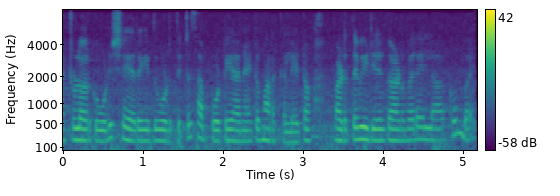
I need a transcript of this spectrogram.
മറ്റുള്ളവർക്ക് കൂടി ഷെയർ ചെയ്ത് കൊടുത്തിട്ട് സപ്പോർട്ട് ചെയ്യാനായിട്ട് മറക്കല്ലേ കേട്ടോ അപ്പോൾ അടുത്ത വീഡിയോയിൽ കാണുന്നവരെ എല്ലാവർക്കും ബൈ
